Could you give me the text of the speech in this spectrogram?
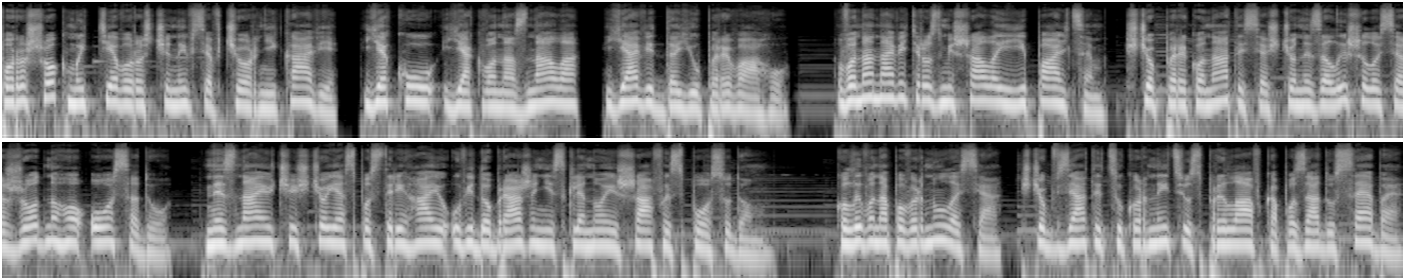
Порошок миттєво розчинився в чорній каві, яку, як вона знала, я віддаю перевагу. Вона навіть розмішала її пальцем, щоб переконатися, що не залишилося жодного осаду, не знаючи, що я спостерігаю у відображенні скляної шафи з посудом. Коли вона повернулася, щоб взяти цукорницю з прилавка позаду себе,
